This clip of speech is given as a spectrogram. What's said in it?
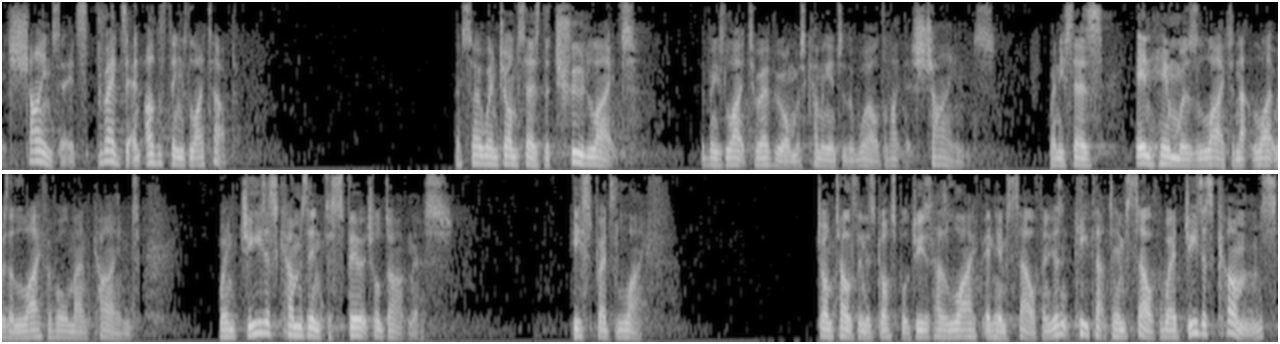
It shines it, it spreads it, and other things light up. And so when John says the true light that brings light to everyone was coming into the world, the light that shines, when he says in him was light, and that light was the life of all mankind. When Jesus comes into spiritual darkness, he spreads life. John tells in his gospel, Jesus has life in himself, and he doesn't keep that to himself. Where Jesus comes,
